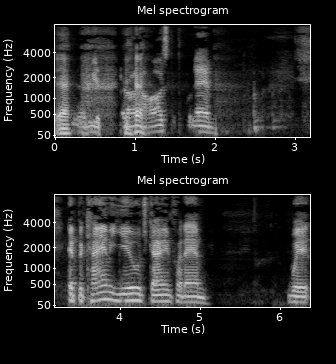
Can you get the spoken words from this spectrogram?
yeah. But, um, it became a huge game for them with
